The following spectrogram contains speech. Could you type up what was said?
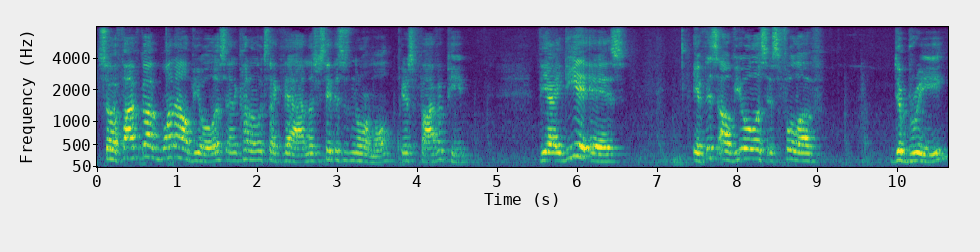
So if I've got one alveolus and it kind of looks like that, let's just say this is normal, here's five of PEEP. The idea is if this alveolus is full of debris,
